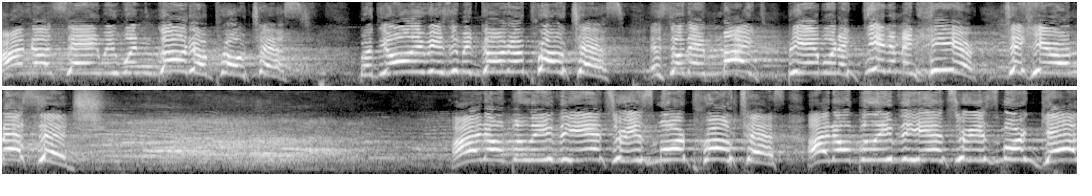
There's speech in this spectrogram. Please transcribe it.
I'm not saying we wouldn't go to a protest, but the only reason we'd go to a protest is so they might be able to get them in here to hear a message. I don't believe the answer is more protest. I don't believe the answer is more gatherings.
